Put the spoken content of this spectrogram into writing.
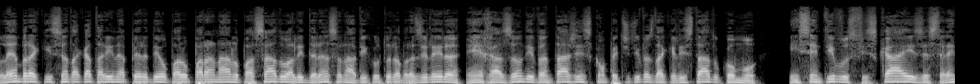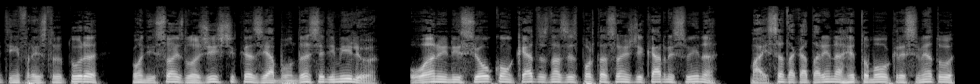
lembra que Santa Catarina perdeu para o Paraná no passado a liderança na avicultura brasileira em razão de vantagens competitivas daquele estado, como incentivos fiscais, excelente infraestrutura, condições logísticas e abundância de milho. O ano iniciou com quedas nas exportações de carne suína, mas Santa Catarina retomou o crescimento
